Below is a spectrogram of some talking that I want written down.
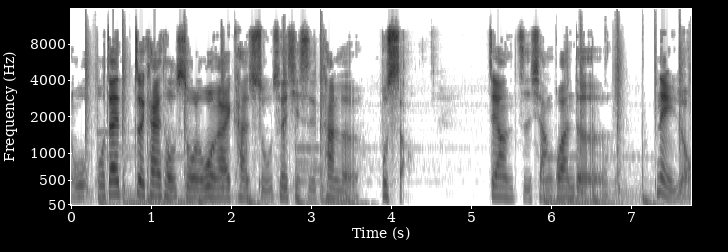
我我在最开头说了，我很爱看书，所以其实看了不少这样子相关的内容。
